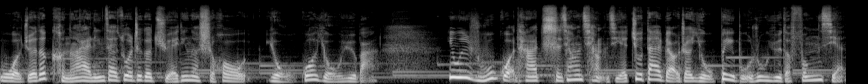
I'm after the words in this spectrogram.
我觉得可能艾琳在做这个决定的时候有过犹豫吧，因为如果他持枪抢劫，就代表着有被捕入狱的风险。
